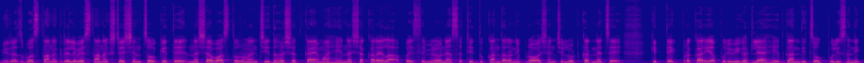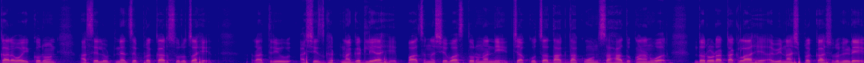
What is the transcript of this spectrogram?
मिरज बस स्थानक रेल्वे स्थानक स्टेशन चौक येथे नशाबाज तरुणांची दहशत कायम आहे. नशा करायला पैसे मिळवण्यासाठी दुकानदारांनी प्रवाशांची लूट करण्याचे कित्येक प्रकार यापूर्वी घडले आहेत. गांधी चौक पोलिसांनी कारवाई करून असे लुटण्याचे प्रकार सुरूच आहेत. रात्री अशीच घटना घडली आहे. पाच नशेबाज तरुणांनी चाकूचा धाक दाखवून सहा दुकानांवर दरोडा टाकला आहे. अविनाश प्रकाश रोहिडे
